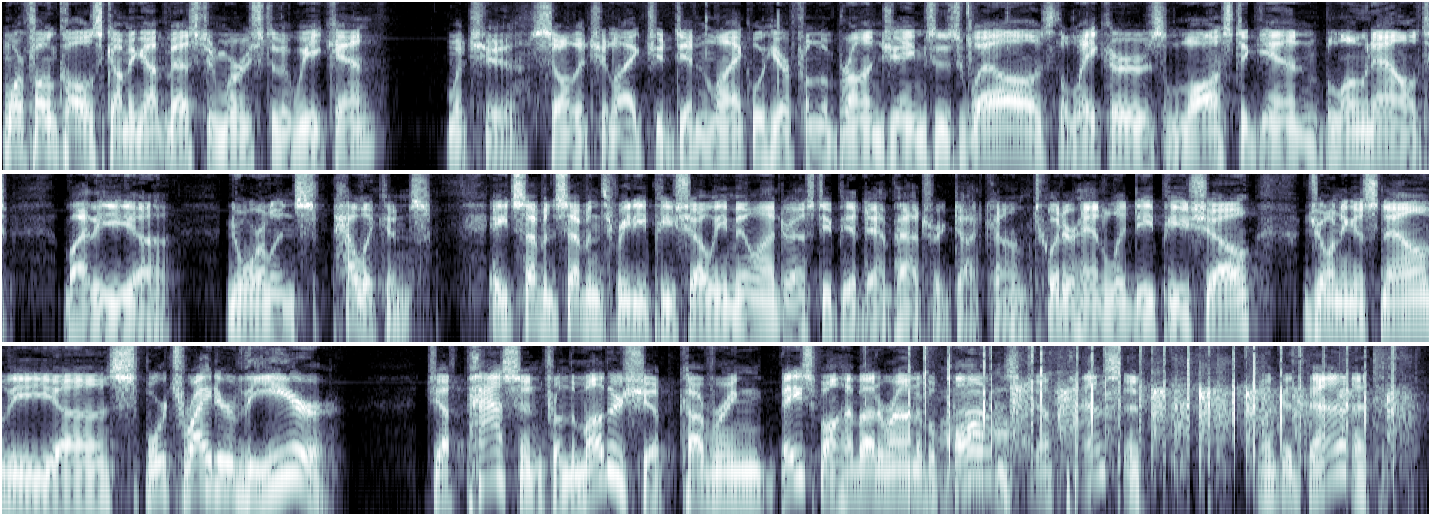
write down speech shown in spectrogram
More phone calls coming up. Best and worst of the weekend what you saw that you liked, you didn't like. We'll hear from LeBron James as well as the Lakers lost again, blown out by the uh, New Orleans Pelicans. 877-3DP Show, email address dp at danpatrick.com, Twitter handle at DP Show. Joining us now, the uh, sports writer of the year, Jeff Passan from the Mothership, covering baseball. How about a round of applause, wow. Jeff Passan? Look at that.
